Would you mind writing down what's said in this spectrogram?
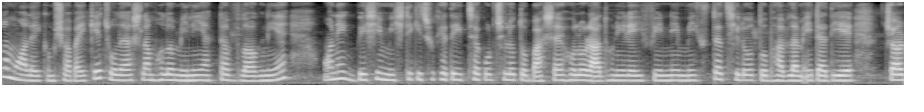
আসসালামু আলাইকুম সবাইকে। চলে আসলাম হলো মিনি একটা ভ্লগ নিয়ে। অনেক বেশি মিষ্টি কিছু খেতে ইচ্ছা করছিল তো বাসায় হলো রাঁধুনির এই ফিরনি মিক্সটা ছিল তো ভাবলাম এটা দিয়ে চট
